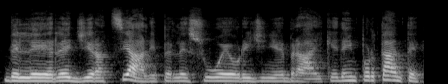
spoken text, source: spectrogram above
delle leggi razziali per le sue origini ebraiche ed è importante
